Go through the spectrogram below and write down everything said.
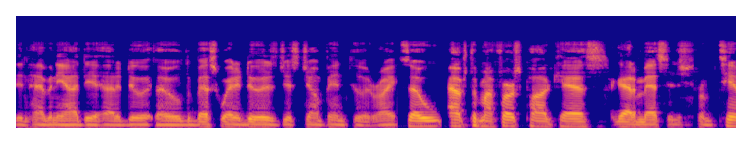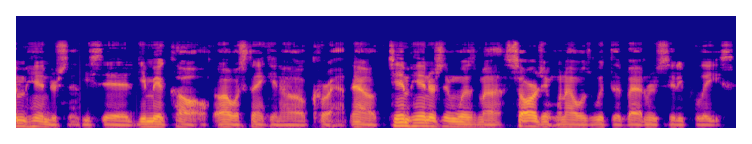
didn't have any idea how to do it. So the best way to do it is just jump into it, right? So after my first podcast, I got a message from Tim Henderson. He said, give me a call. So I was thinking, oh crap. Now, Tim Henderson was my sergeant when I was with the Baton Rouge City Police.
